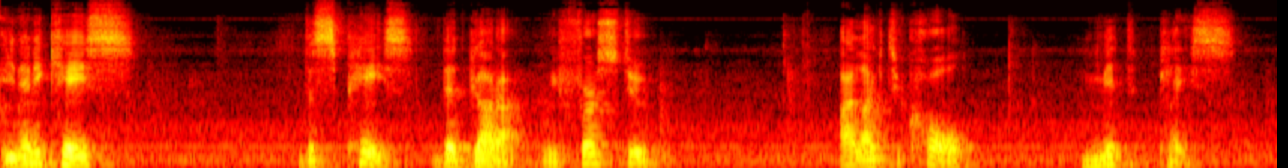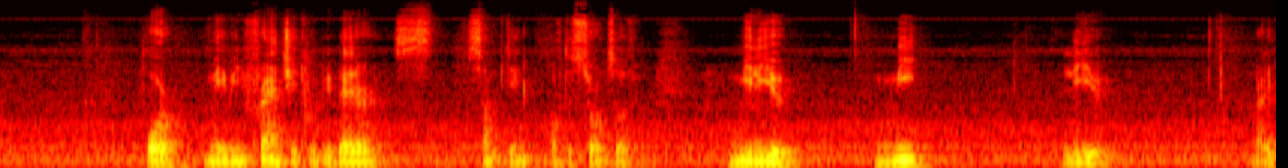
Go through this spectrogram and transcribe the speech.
In any case, the space that Gara refers to, I like to call mid place. Or maybe in French it would be better something of the sorts of milieu, mi-lieu, right?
